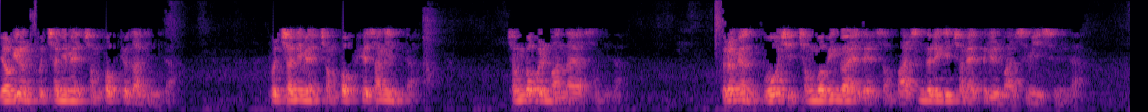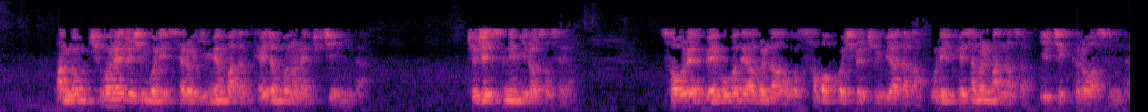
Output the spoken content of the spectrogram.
여기는 부처님의 정법교단입니다. 부처님의 정법회상입니다. 정법을 만나야 삽니다. 그러면 무엇이 정법인가에 대해서 말씀드리기 전에 드릴 말씀이 있습니다. 방금 축원해 주신 분이 새로 임명받은 대전본원의 주지입니다. 주지 스님 일어서세요. 서울의 외국어 대학을 나오고 사법고시를 준비하다가 우리 회상을 만나서 일찍 들어왔습니다.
